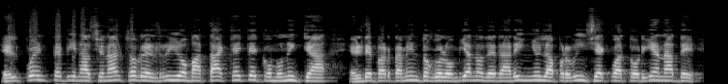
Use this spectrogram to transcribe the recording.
El puente binacional sobre el río Mataque que comunica el departamento colombiano de Nariño y la provincia ecuatoriana de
